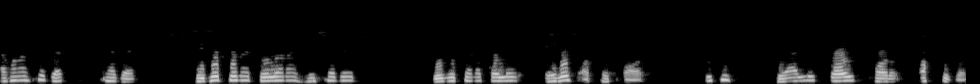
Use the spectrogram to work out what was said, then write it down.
এখন আসে যাক সেভেন বিবেচনার তুলনায় হিসেবে বিবেচনা করলে এরূপ অর্থ for it is fairly cold for October.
